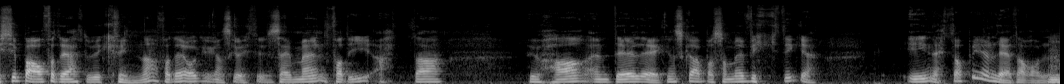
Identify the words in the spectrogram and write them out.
ikke bare fordi at hun er kvinne, for det er også ganske viktig å si, men fordi at uh, hun har en del egenskaper som er viktige i nettopp i en lederrolle.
